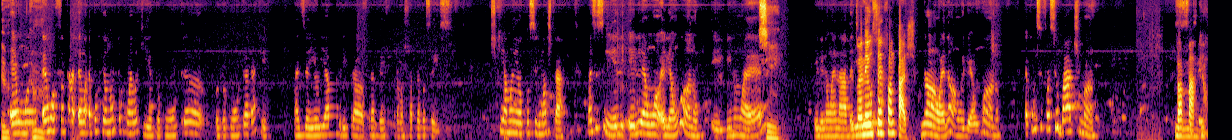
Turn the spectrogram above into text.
É uma, é uma fantasia. É, é porque eu não tô com ela aqui, eu tô com outra. Eu tô com outra HQ. Mas aí eu ia abrir pra, pra ver, pra mostrar pra vocês. Acho que amanhã eu consigo mostrar. Mas assim, ele, ele, é, um, ele é humano. Ele não é. Sim. Ele não é nada de. Não é nenhum ser fantástico. Não, é não, ele é humano. É como se fosse o Batman. Da Marvel.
